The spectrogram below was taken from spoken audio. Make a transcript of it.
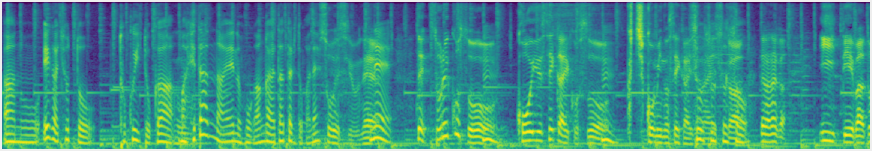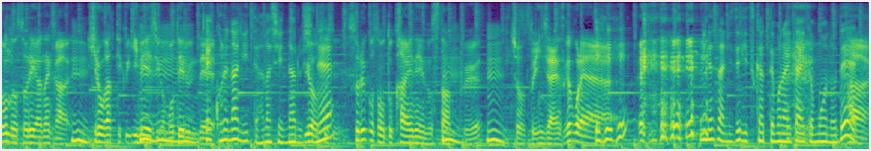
あの絵がちょっと得意とか、うん。まあ、下手な絵の方が案外当たったりとかね。そうですよね。ねでそれこそ、うん。こういう世界こそ、うん。口コミの世界じゃないですか。だからなんかいいって言えばどんどんそれがなんかうん。広がっていくイメージが持てるんで、うううえこれ何って話になるしね。それこそカエネのスタンプ、うん。うん。ちょっといいんじゃないですかこれ。えへへ？皆さんにぜひ使ってもらいたいと思うので、は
